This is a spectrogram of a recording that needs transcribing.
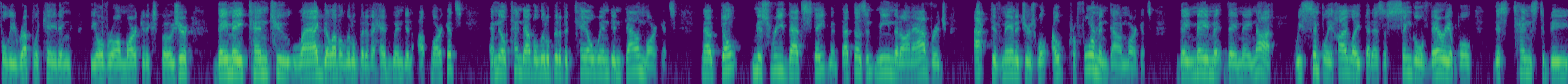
fully replicating the overall market exposure, they may tend to lag. They'll have a little bit of a headwind in up markets, and they'll tend to have a little bit of a tailwind in down markets. Now, don't misread that statement. That doesn't mean that on average, active managers will outperform in down markets. They may, they may not. We simply highlight that as a single variable, this tends to be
